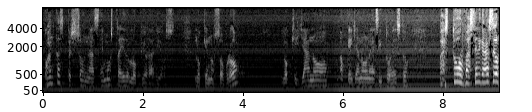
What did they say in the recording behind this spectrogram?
cuántas personas hemos traído lo peor a Dios? Lo que nos sobró, lo que ya no, ok, ya no necesito esto. Pastor, va a ser gracia,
